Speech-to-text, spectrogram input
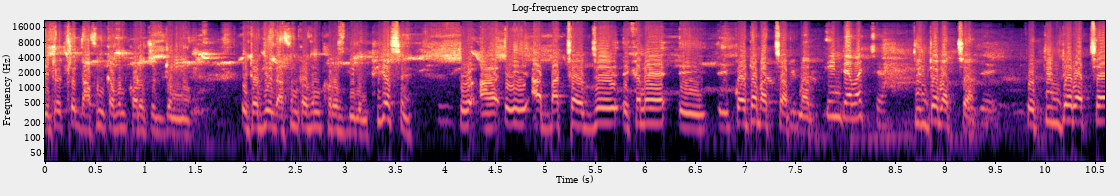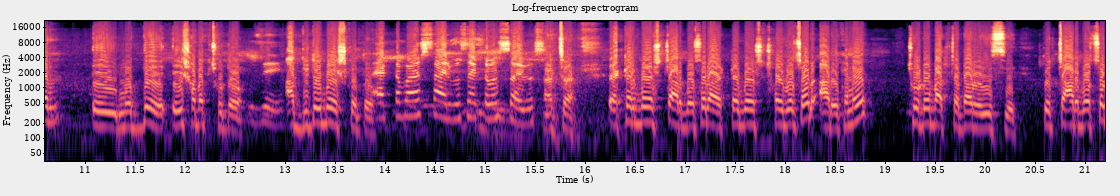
এটা হচ্ছে দাফন কাফন খরচের জন্য। এটা দিয়ে দাফন কাফন খরচ দিবেন ঠিক আছে? তো এই বাচ্চা যে এখানে এই এই কয়টা বাচ্চা আপনার? তিনটা বাচ্চা। তিনটা বাচ্চা। তো তিনটা বাচ্চার এই মধ্যে এই সবার ছোট? আর দুটোর বয়স কত? একটা বয়স চার বছর একটা বয়স ছয় বছর। আচ্ছা একটার বয়স চার বছর আর একটা বয়স ছয় বছর আর এখানে ছোট বাচ্চাটা রয়েছে। তো চার বছর,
